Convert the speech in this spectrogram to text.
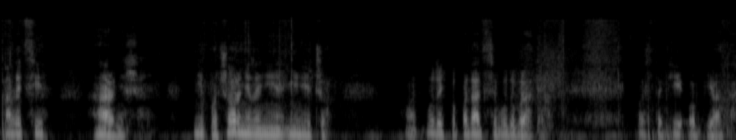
але ці гарніше. Ні почорніли, ні, ні нічого. От, будуть попадатися, буду брати. Ось такі оп'ята.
